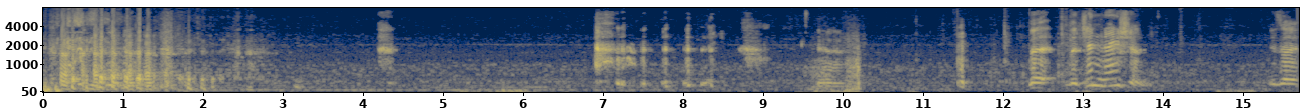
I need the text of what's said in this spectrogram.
The, the jinn nation is a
